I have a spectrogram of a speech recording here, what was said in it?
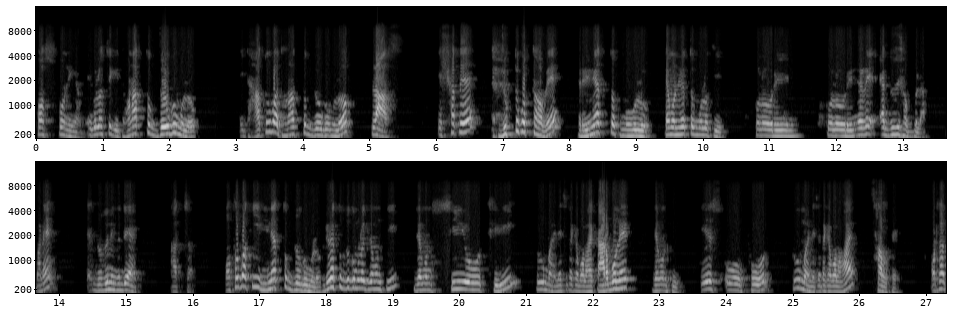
ফসফোনিয়াম। এগুলো হচ্ছে কি? ধনাত্মক যৌগমূলক। এই ধাতু বা ধনাত্মক যৌগমূলক প্লাস এর সাথে যুক্ত করতে হবে ঋণাত্মক মৌল। যেমন ঋণাত্মক মৌল কি? ক্লোরিন ক্লোরিন এক দুজি সবগুলা। মানে দুজনই কিন্তু এক। আচ্ছা। অথবা কি? ঋণাত্মক যৌগমূলক। ঋণাত্মক যৌগমূলক যেমন কি? যেমন সিও থ্রি টু মাইনাস এটাকে বলা হয় কার্বনেট, যেমন কি? এসও ফোর টু মাইনাস এটাকে বলা হয় সালফেট। অর্থাৎ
